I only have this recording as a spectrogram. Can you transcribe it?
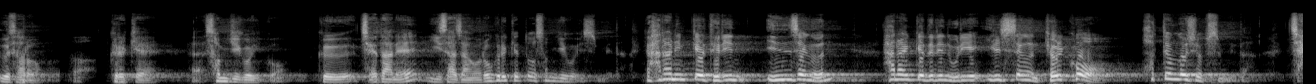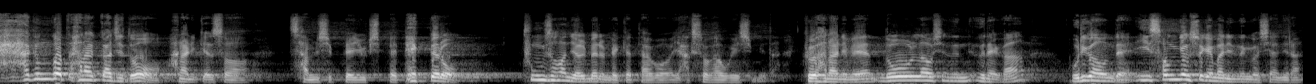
의사로 어, 그렇게 섬기고 있고 그 재단의 이사장으로 그렇게 또 섬기고 있습니다. 하나님께 드린 인생은 하나님께 드린 우리의 일생은 결코 헛된 것이 없습니다. 작은 것 하나까지도 하나님께서 30배, 60배, 100배로 풍성한 열매를 맺겠다고 약속하고 계십니다. 그 하나님의 놀라우신 은혜가 우리 가운데 이 성경 속에만 있는 것이 아니라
